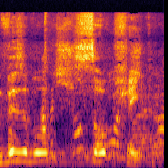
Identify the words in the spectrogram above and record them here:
invisible salt shaker.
